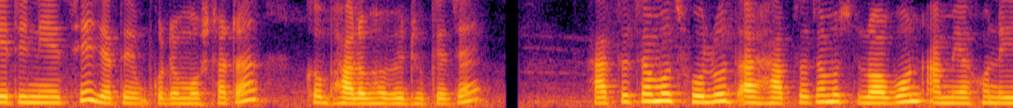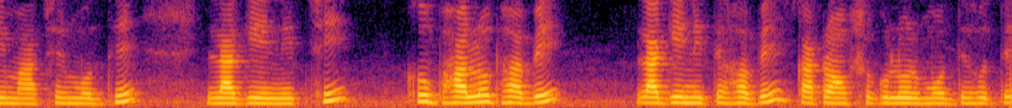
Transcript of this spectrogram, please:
কেটে নিয়েছি যাতে করে মশলাটা খুব ভালোভাবে ঢুকে যায়। হাফ চা চামচ হলুদ আর হাফ চা চামচ লবণ আমি এখন এই মাছের মধ্যে লাগিয়ে নিচ্ছি। খুব ভালোভাবে লাগিয়ে নিতে হবে। কাটা অংশগুলোর মধ্যে হতে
